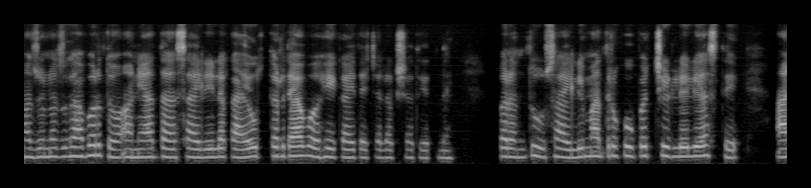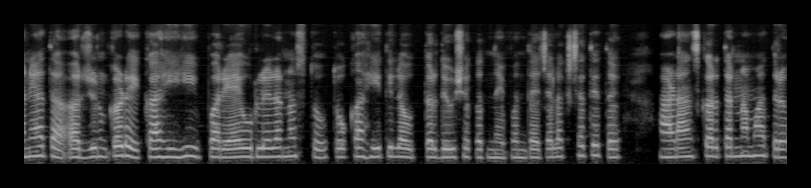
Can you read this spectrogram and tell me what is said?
अजूनच घाबरतो आणि आता सायलीला काय उत्तर द्यावं हे काय त्याच्या लक्षात येत नाही. परंतु सायली मात्र खूपच चिडलेली असते आणि आता अर्जुनकडे काहीही पर्याय उरलेला नसतो. तो काही तिला उत्तर देऊ शकत नाही पण त्याच्या लक्षात येतं हा डान्स करताना मात्र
